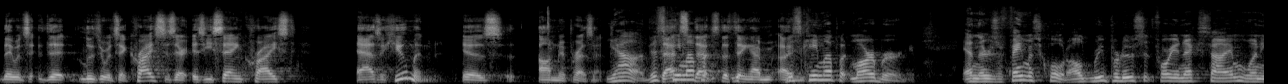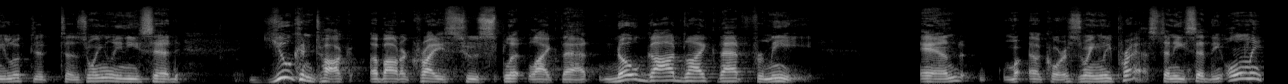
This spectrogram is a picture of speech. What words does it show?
they would say, that Luther would say Christ is there. Is he saying Christ as a human is omnipresent? Yeah, this that's came up. that's at, the thing. I'm, I'm this came up at Marburg, and there's a famous quote. I'll reproduce it for you next time. When he looked at uh, Zwingli and he said, "You can talk about a Christ who's split like that. No God like that for me." And of course, Zwingli pressed, and he said, "The only."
